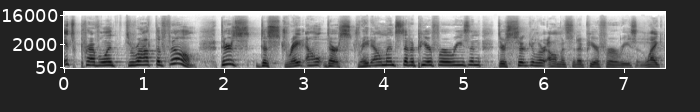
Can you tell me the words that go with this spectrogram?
it's prevalent throughout the film. There's the straight el- there are straight elements that appear for a reason. There's circular elements that appear for a reason. Like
